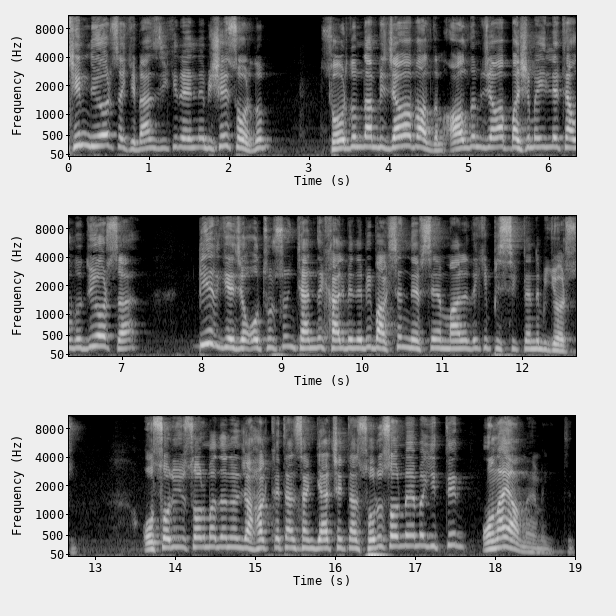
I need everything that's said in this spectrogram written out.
Kim diyorsa ki ben zikir eline bir şey sordum. Sorduğumdan bir cevap aldım. Aldığım cevap başıma illet oldu diyorsa bir gece otursun kendi kalbine bir baksın nefsi emmaredeki pisliklerini bir görsün. O soruyu sormadan önce hakikaten sen gerçekten soru sormaya mı gittin? Onay almaya mı gittin?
